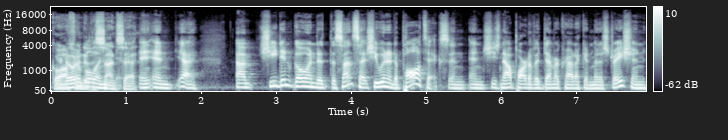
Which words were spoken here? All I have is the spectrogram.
Go you're notable and, sunset. And, and, and yeah, um, she didn't go into the sunset. She went into politics, and and she's now part of a Democratic administration,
